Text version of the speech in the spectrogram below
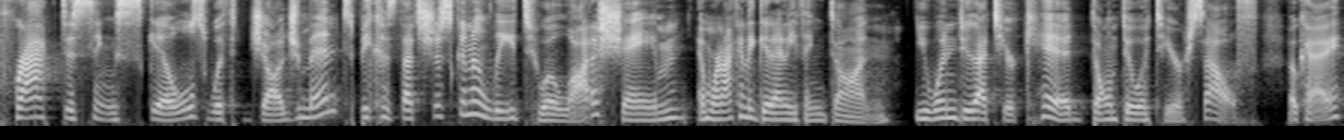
practicing skills with judgment because that's just going to lead to a lot of shame and we're not going to get anything done. You wouldn't do that to your kid, don't do it to yourself, okay?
